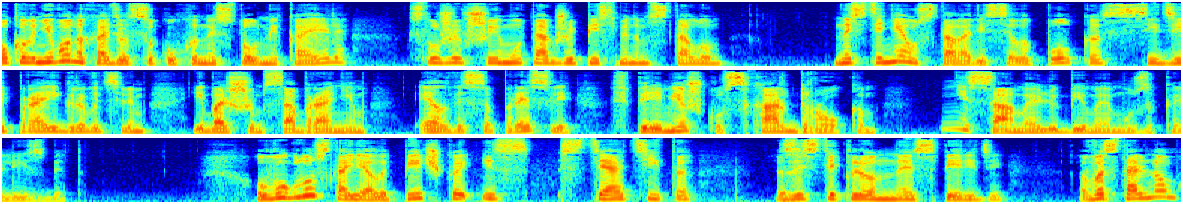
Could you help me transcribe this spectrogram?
Около него находился кухонный стол Микаэля, служивший ему также письменным столом. На стене у стола висела полка с CD-проигрывателем и большим собранием Элвиса Пресли вперемешку с хард-роком, не самая любимая музыка Лизбет. В углу стояла печка из стеатита, застекленная спереди, В остальном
